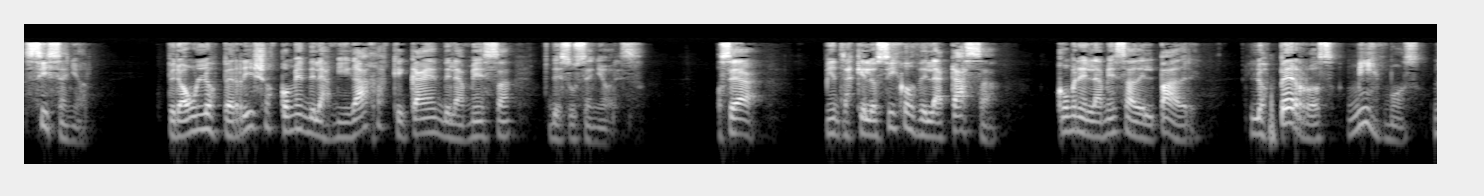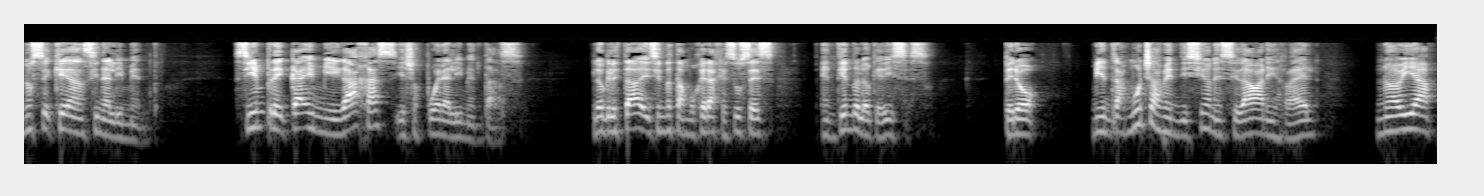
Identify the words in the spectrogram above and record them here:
sí, Señor, pero aún los perrillos comen de las migajas que caen de la mesa de sus señores. O sea, mientras que los hijos de la casa comen en la mesa del Padre. Los perros mismos no se quedan sin alimento. Siempre caen migajas y ellos pueden alimentarse. Lo que le estaba diciendo esta mujer a Jesús es, entiendo lo que dices, pero mientras muchas bendiciones se daban a Israel, no había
